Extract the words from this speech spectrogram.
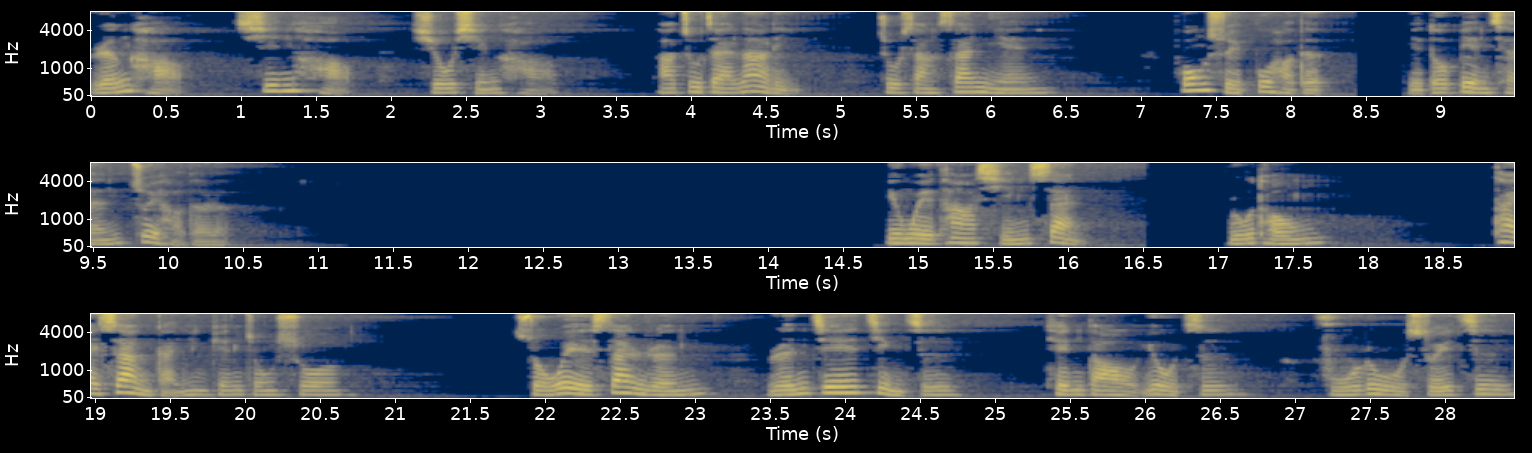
人好，心好，修行好，他住在那里住上三年，风水不好的也都变成最好的了。因为他行善，如同《太上感应篇》中说：“所谓善人，人皆敬之，天道佑之，福禄随之，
